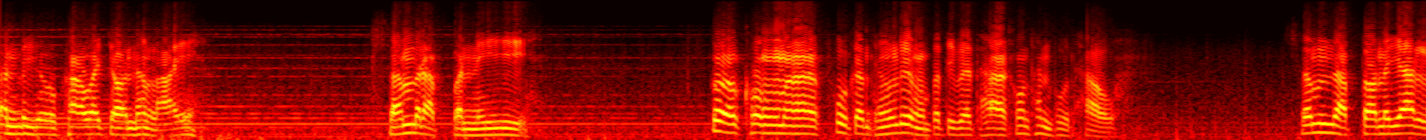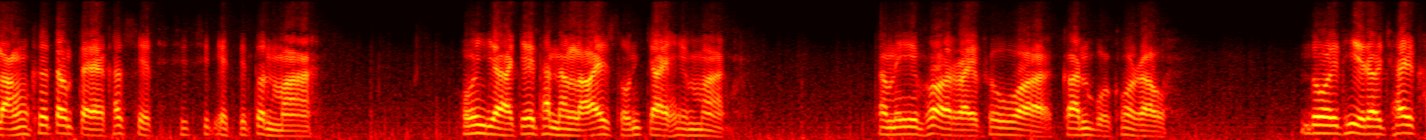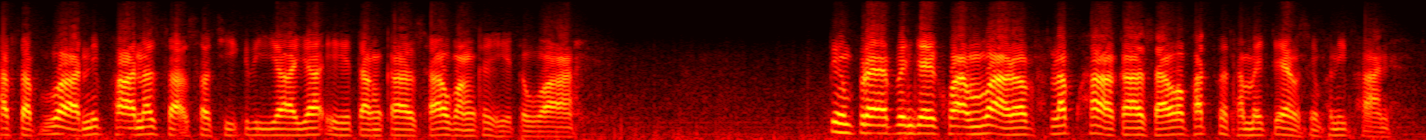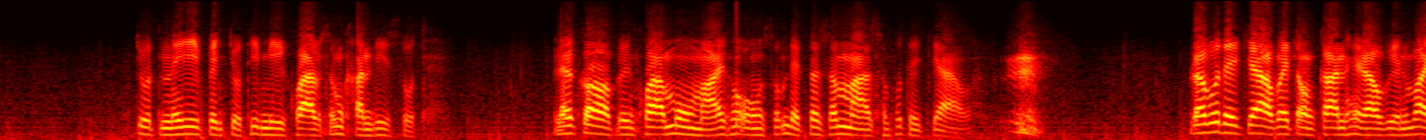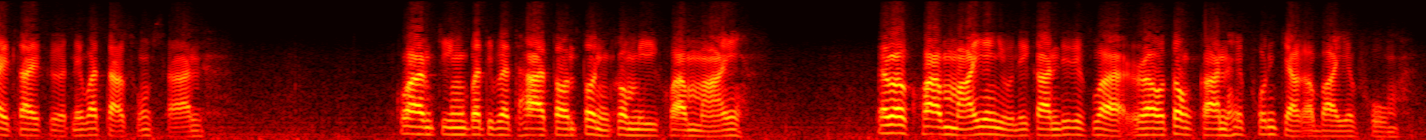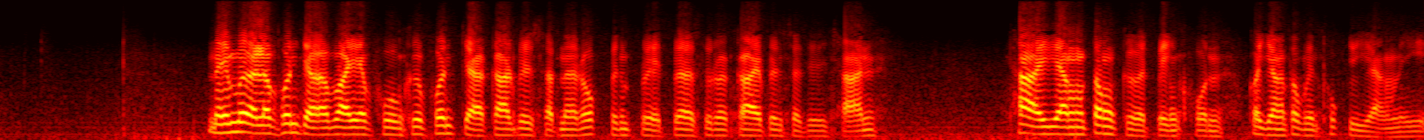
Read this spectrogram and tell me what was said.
ท่านประโยคาวจรทั้งหลายสำหรับวันนี้ ก็คงมาพูดกันถึงเรื่องปฏิบัติาของท่านผู้เฒ่าสำหรับตอนระยะหลังคือตั้งแต่คัดเสร็จสิบเอ็ดเป็นต้นมาผมอยากให้ท่านทั้งหลายสนใจให้มาก ทั้งนี้เพราะอะไรเพราะว่าการบวชของเรา โดยที่เราใช้ขับศัพท์ว่านิพพานัสสะสชิกริยายะเอตังกาสาวังคเหตวาจึงแปลเป็นใจความว่าเรารับค่ากาสาวพัดเพื่อทำให้แจ้งสิ่งพนิพพาน จุดนี้เป็นจุดที่มีความสำคัญที่สุด และก็เป็นความมุ่งหมายขององค์สมเด็จพระสัมมาสัมพุทธเจ้า พระพุทธเจ้าไม่ต้องการให้เราเวียนว่ายตายเกิดในวัฏฏะสงสาร ความจริงปฏิปทาตอนต้นก็มีความหมาย แต่ว่าความหมายยังอยู่ในการที่เรียกว่าเราต้องการให้พ้นจากอบายภูมิ ในเมื่อเราพ้นจากอบายภูมิคือพ้นจากการเป็นสัตว์นรกเป็นเปรตเป็นสุรกายเป็นสัตว์ดรัจฉานถ้ายังต้องเกิดเป็นคน ก็ยังต้องเป็นทุกข์อยู่อย่างนี้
